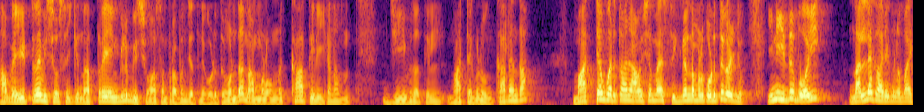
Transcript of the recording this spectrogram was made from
ആ വെയിറ്ററെ വിശ്വസിക്കുന്ന അത്രയെങ്കിലും വിശ്വാസം പ്രപഞ്ചത്തിന് കൊടുത്തുകൊണ്ട് നമ്മളൊന്ന് കാത്തിരിക്കണം. ജീവിതത്തിൽ മാറ്റങ്ങളും കാരണം എന്താ? മാറ്റം വരുത്താൻ ആവശ്യമായ സിഗ്നൽ നമ്മൾ കൊടുത്തു കഴിഞ്ഞു. ഇനി ഇത് പോയി നല്ല കാര്യങ്ങളുമായി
